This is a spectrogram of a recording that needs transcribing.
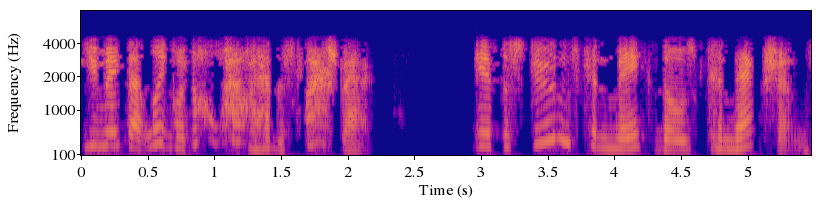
you make that link going, oh wow, I had this flashback. If the students can make those connections,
